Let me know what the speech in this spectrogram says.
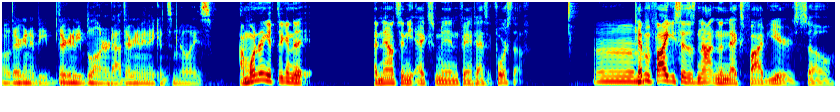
Oh, they're gonna be. They're gonna be blowing it out. They're gonna be making some noise. I'm wondering if they're gonna announce any X Men, Fantastic Four stuff. Um, Kevin Feige says it's not in the next five years, so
